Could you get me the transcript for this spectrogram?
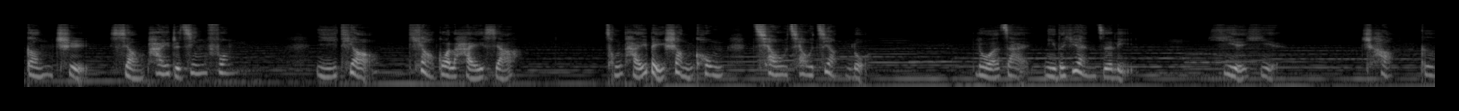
钢翅想拍着金风，一跳跳过了海峡，从台北上空悄悄降落，落在你的院子里，夜夜唱歌，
